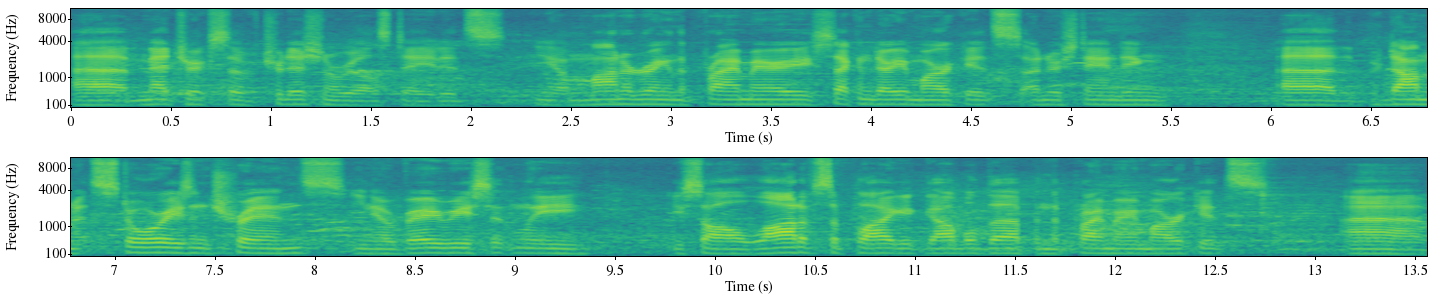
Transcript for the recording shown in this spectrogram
uh, metrics of traditional real estate. It's you know monitoring the primary, secondary markets, understanding uh, the predominant stories and trends. You know, very recently, you saw a lot of supply get gobbled up in the primary markets. Um,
